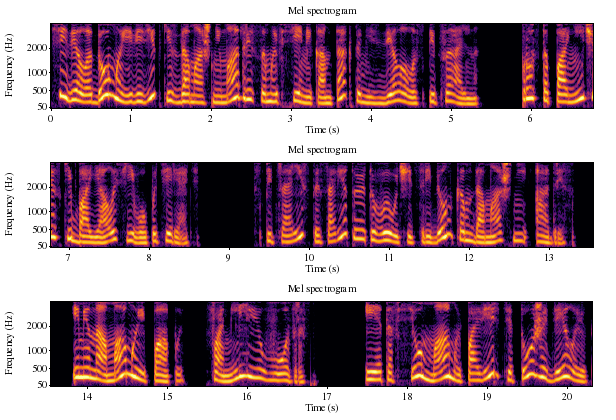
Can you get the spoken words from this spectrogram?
Сидела дома и визитки с домашним адресом и всеми контактами сделала специально. Просто панически боялась его потерять. Специалисты советуют выучить с ребенком домашний адрес имена мамы и папы, фамилию, возраст. И это все мамы, поверьте, тоже делают.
